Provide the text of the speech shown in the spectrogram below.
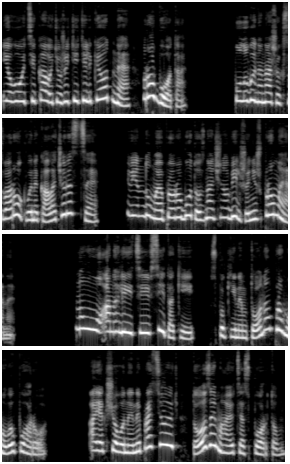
Його цікавить у житті тільки одне робота. Половина наших сварок виникала через це. Він думає про роботу значно більше, ніж про мене. Ну, англійці всі такі, спокійним тоном промовив Пуаро. А якщо вони не працюють, то займаються спортом.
